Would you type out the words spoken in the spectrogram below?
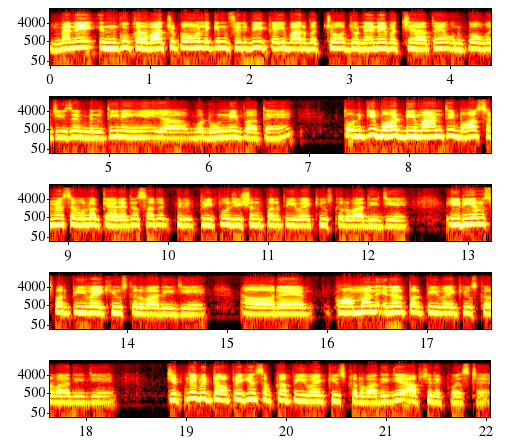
मैंने इनको करवा चुका हूँ लेकिन फिर भी कई बार बच्चों जो नए नए बच्चे आते हैं उनको वो चीज़ें मिलती नहीं हैं या वो ढूंढ नहीं पाते हैं। तो उनकी बहुत डिमांड थी, बहुत समय से वो लोग कह रहे थे, सर प्रीपोजिशन पर पी वाई क्यूज़ करवा दीजिए, ईडीएम्स पर पी वाई क्यूज़ करवा दीजिए और कॉमन एरर पर पी वाई क्यूज़ करवा दीजिए। जितने भी टॉपिक हैं सबका पी वाई क्यूज़ करवा दीजिए, आपसे रिक्वेस्ट है।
